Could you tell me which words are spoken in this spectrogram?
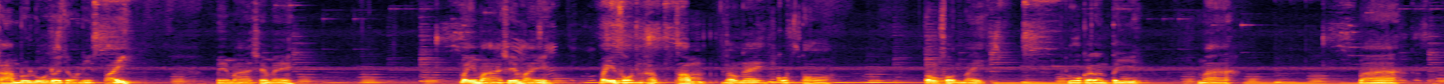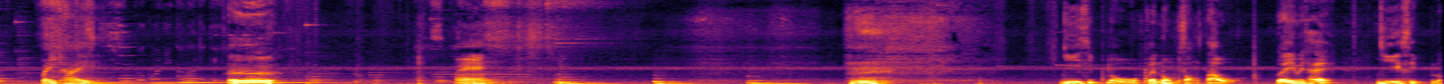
ข้ามโดโลด้วยจังหวะนี้ไป ไม่มาใช่ไหม ไม่มาใช่ไหม ไม่สนครับทำแล้วไงกดต่อ ต้องสนไหมโลการันตี มา มา ไม่ใช่ เออ แม่งยี่สิบโลเพื่อนนมสองเต้า เฮ้ย ไม่ใช่ ยี่สิบโล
